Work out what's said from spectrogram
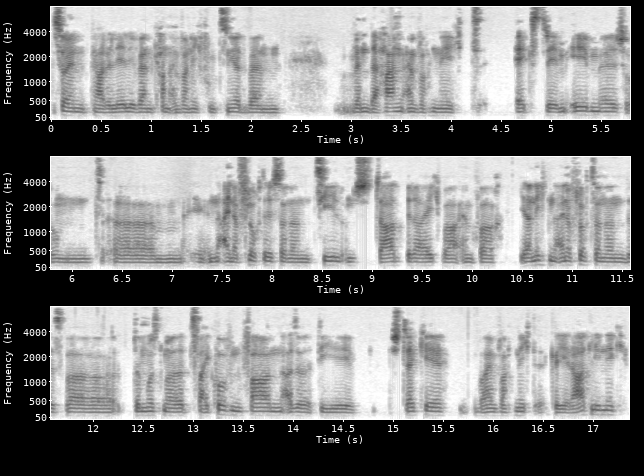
so ein Parallelevent kann einfach nicht funktionieren, wenn, wenn der Hang einfach nicht extrem eben ist und ähm, in einer Flucht ist, sondern Ziel- und Startbereich war einfach, ja nicht in einer Flucht, sondern das war, da muss man zwei Kurven fahren, also die Strecke war einfach nicht geradlinig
